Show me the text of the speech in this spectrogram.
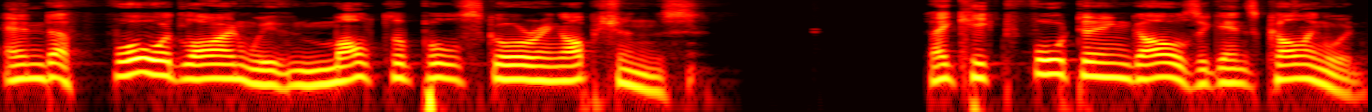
and a forward line with multiple scoring options. They kicked 14 goals against Collingwood,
